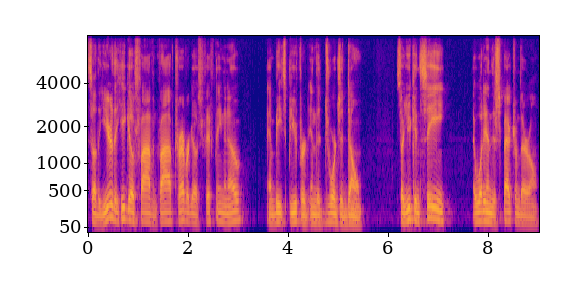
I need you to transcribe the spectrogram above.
So the year that he goes five and five, Trevor goes 15 and 0 and beats Buford in the Georgia Dome. So you can see at what end the spectrum they're on.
